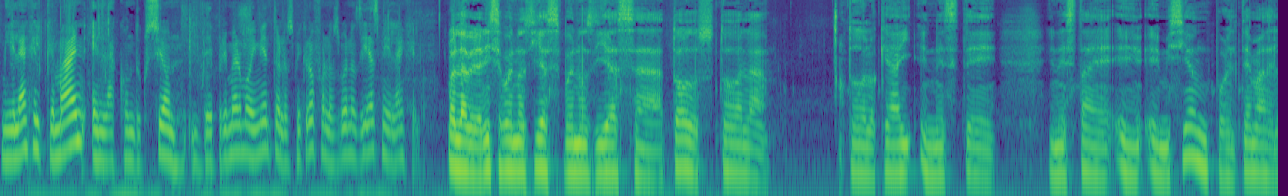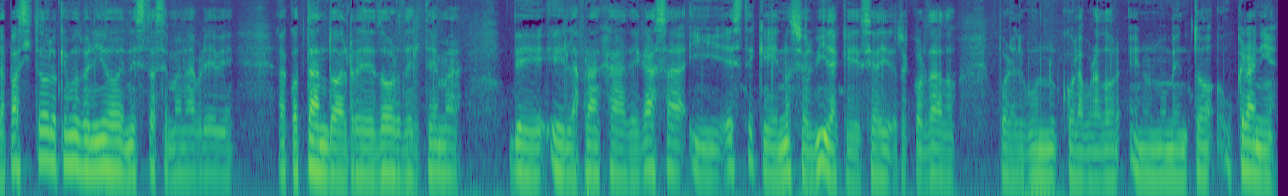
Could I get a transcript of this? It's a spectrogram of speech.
Miguel Ángel Quemain en la conducción de primer movimiento en los micrófonos. Buenos días, Miguel Ángel. Hola, Berenice. Buenos días. Buenos días a todos, toda todo lo que hay en este en esta eh, emisión por el tema de la paz y todo lo que hemos venido en esta semana breve acotando alrededor del tema de eh, la franja de Gaza y este que no se olvida que se ha recordado por algún colaborador en un momento Ucrania.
